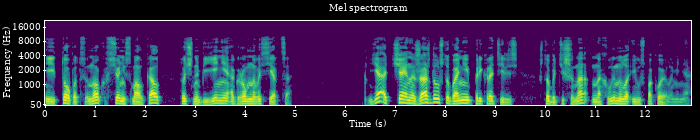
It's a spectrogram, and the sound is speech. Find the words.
и топот ног все не смолкал, точно биение огромного сердца. Я отчаянно жаждал, чтобы они прекратились, чтобы тишина нахлынула и успокоила меня.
